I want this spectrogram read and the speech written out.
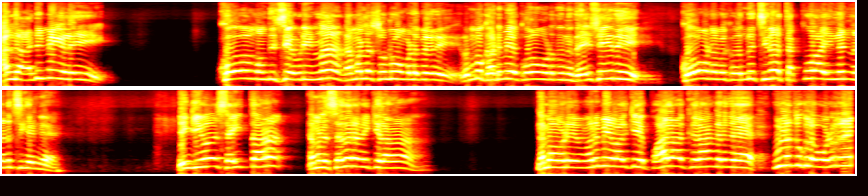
அந்த அடிமைகளை கோபம் வந்துச்சு அப்படின்னா நம்மள சொல்லுவோம் உங்களை பேரு. ரொம்ப கடுமையா கோபம் வருதுன்னு. தயவு செய்து கோபம் நமக்கு வந்துச்சுன்னா தக்குவா இல்லைன்னு நினைச்சுக்கங்க. எங்கேயோ சைத்தான் நம்மளை சிதற வைக்கிறான். நம்மளுடைய மறுமை வாழ்க்கையை பாழாக்குறாங்கிறத உள்ளத்துக்குள்ள உடனே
